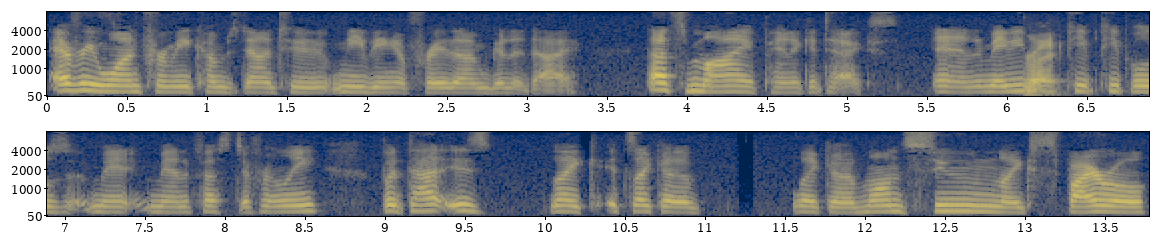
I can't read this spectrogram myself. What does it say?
every one for me comes down to me being afraid that I'm gonna die. That's my panic attacks, and maybe Right. pe- people's ma- manifest differently. But that is like it's like a like a monsoon like spiral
